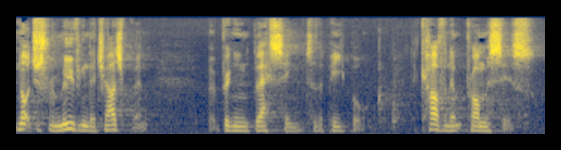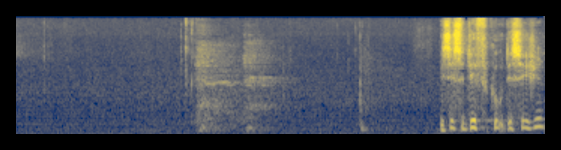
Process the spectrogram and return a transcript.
not just removing the judgment, but bringing blessing to the people. The covenant promises. Is this a difficult decision?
